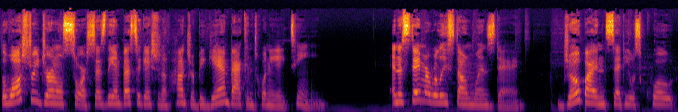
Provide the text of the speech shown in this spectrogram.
The Wall Street Journal source says the investigation of Hunter began back in 2018. In a statement released on Wednesday, Joe Biden said he was, quote,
